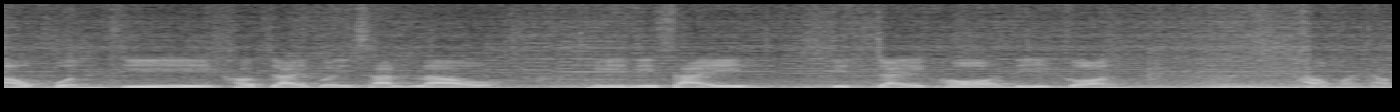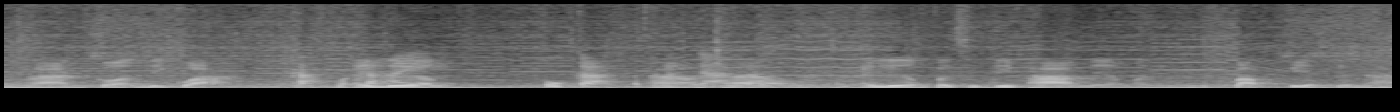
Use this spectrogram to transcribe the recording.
เอาคนที่เข้าใจบริษัทเรามีนิสัยจิตใจคอดีก่อน เข้ามาทำงานก่อนดีกว่าค่ะมันไอ้ก็ให้เรื่องโอกาสกับพอ่านักงานใช่เราไอ้เรื่องประสิทธิภาพเนี่ยมันปรับเปลี่ยนกันได้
